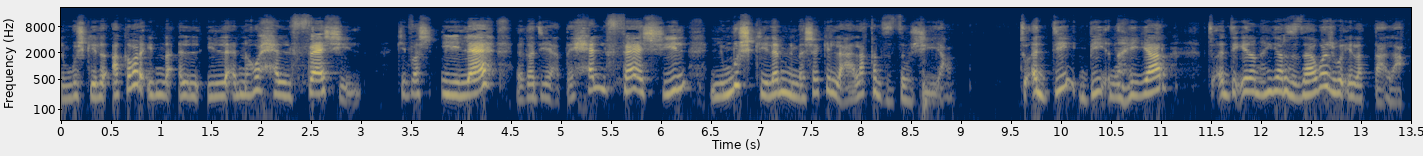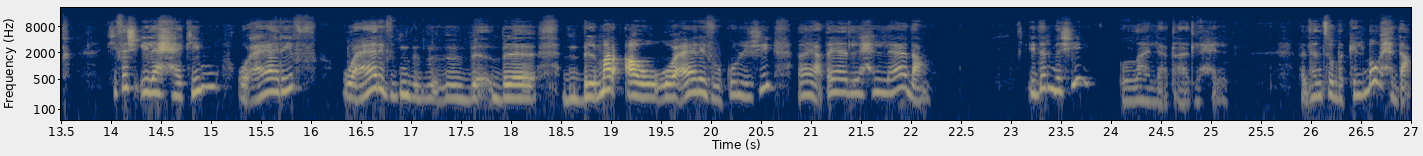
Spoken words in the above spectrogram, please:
المشكل الاكبر إن إلا أنه حل فاشل. كيفاش؟ إله غادي يعطي حل فاشل لمشكلة من مشاكل العلاقة الزوجية. تؤدي بانهيار تؤدي إلى انهيار الزواج وإلى الطلاق. كيفاش؟ اله حكيم وعارف وعارف بالمرأة وعارف بكل شيء غيعطي هذا الحل هذا. إذا ماشي؟ الله اللي عطى هذا الحل. فهذا أنتم كلمة واحدة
